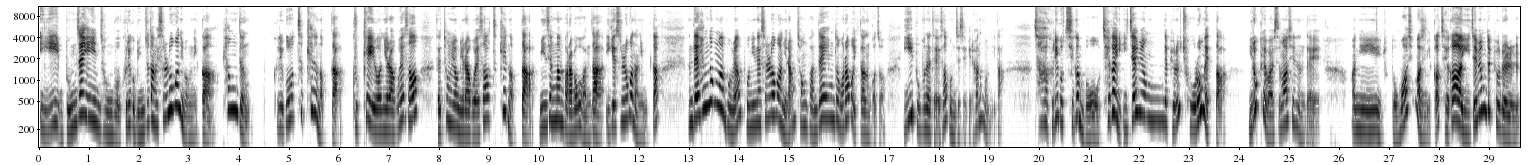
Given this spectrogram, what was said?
이 문재인 정부 그리고 민주당의 슬로건이 뭡니까? 평등 그리고 특혜는 없다. 국회의원이라고 해서 대통령이라고 해서 특혜는 없다. 민생만 바라보고 간다. 이게 슬로건 아닙니까? 근데 행동만 보면 본인의 슬로건이랑 정반대의 행동을 하고 있다는 거죠. 이 부분에 대해서 문제 제기를 하는 겁니다. 자, 그리고 지금 뭐 제가 이재명 대표를 조롱했다. 이렇게 말씀하시는데 아니 좀 너무하신 거 아닙니까? 제가 이재명 대표를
